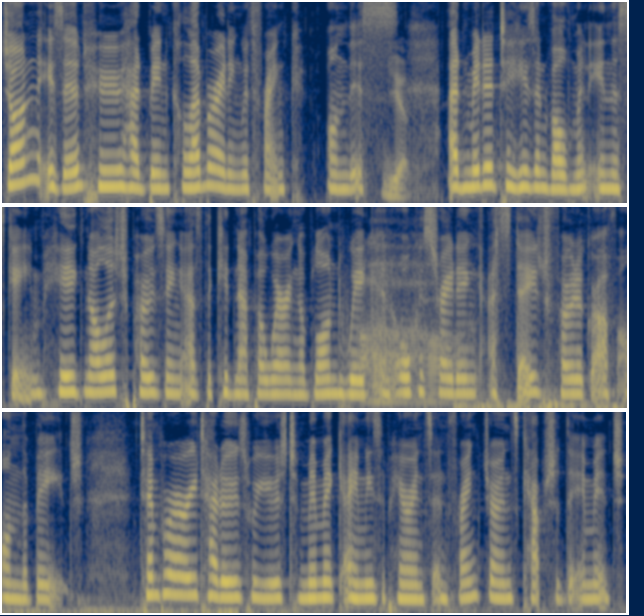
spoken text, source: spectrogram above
John Izzard, who had been collaborating with Frank on this, Yep. admitted to his involvement in the scheme. He acknowledged posing as the kidnapper wearing a blonde wig and Oh. orchestrating a staged photograph on the beach. Temporary tattoos were used to mimic Amy's appearance, and Frank Jones captured the image.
